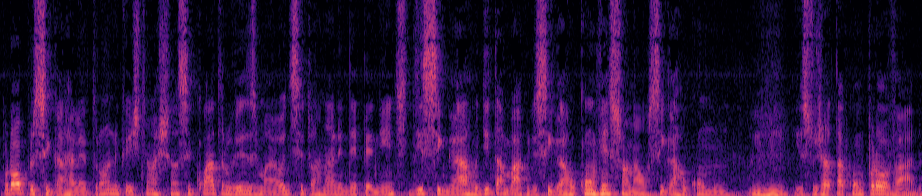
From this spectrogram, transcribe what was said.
próprio cigarro eletrônico, eles têm uma chance quatro vezes maior de se tornarem dependentes de cigarro, de tabaco, de cigarro convencional, cigarro comum. Uhum. Isso já está comprovado.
